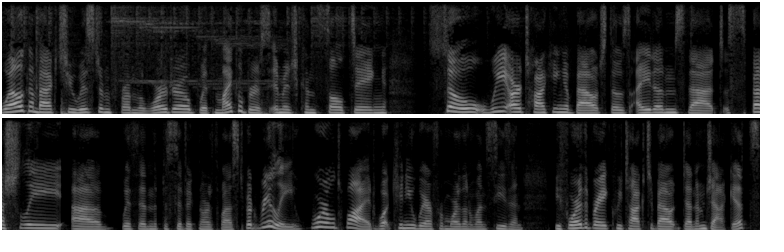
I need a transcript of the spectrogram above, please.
Welcome back to Wisdom from the Wardrobe with Michael Bruce Image Consulting. So, we are talking about those items that, especially uh, within the Pacific Northwest, but really worldwide, what can you wear for more than one season? Before the break, we talked about denim jackets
